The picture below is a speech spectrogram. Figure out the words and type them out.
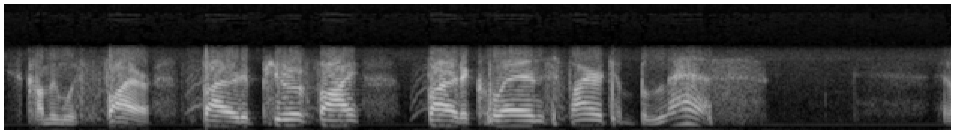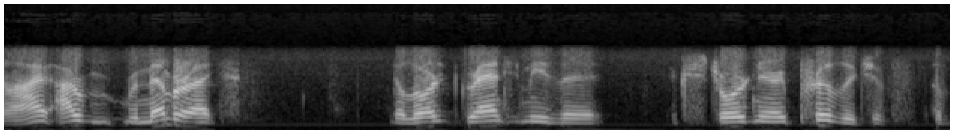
He's coming with fire fire to purify, fire to cleanse, fire to bless. And I, I remember I, the Lord granted me the extraordinary privilege of, of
